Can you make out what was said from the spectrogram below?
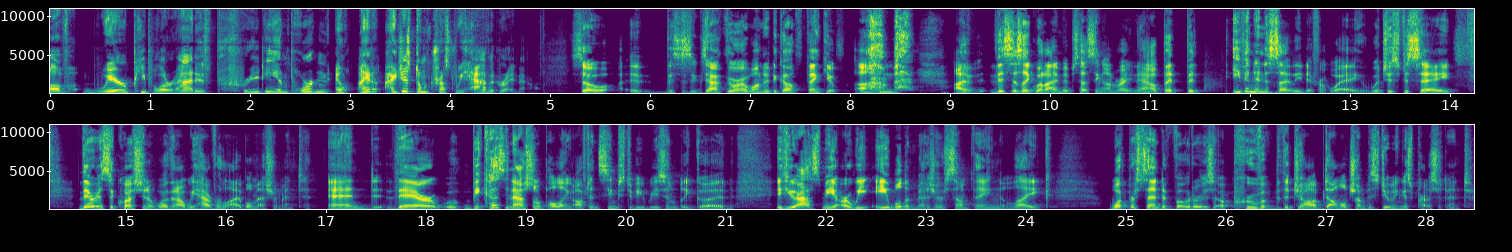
of where people are at is pretty important. And I, I just don't trust we have it right now. So uh, this is exactly where I wanted to go. Thank you. Um, I've, this is like what I'm obsessing on right now, but but even in a slightly different way, which is to say, there is a question of whether or not we have reliable measurement. And there, because the national polling often seems to be reasonably good, if you ask me, are we able to measure something like what percent of voters approve of the job Donald Trump is doing as president?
